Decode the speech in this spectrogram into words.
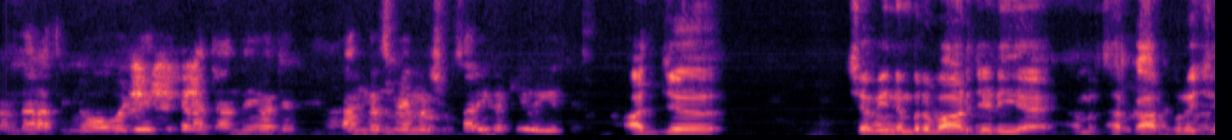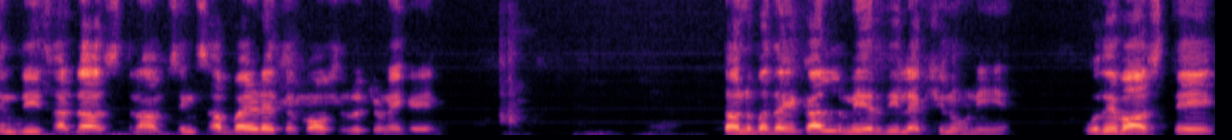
ਕਰਦੇ ਅੰਦਰ ਰਾਤੀ 9 ਵਜੇ ਕੀ ਕਹਿਣਾ ਚਾਹੁੰਦੇ ਹੋ? ਅੱਜ ਕਾਂਗਰਸ ਮੈਂਬਰਸ਼ਿਪ ਸਾਰੀ ਇਕੱਠੀ ਹੋਈ ਹੈ ਅੱਜ 24 ਨੰਬਰ ਵਾਰਡ ਜਿਹੜੀ ਹੈ, ਅੰਮ੍ਰਿਤਸਰ ਕਾਰਪੋਰੇਸ਼ਨ ਦੀ ਸਾਡਾ ਸਤਨਾਮ ਸਿੰਘ ਸਾਬਾ ਜਿਹੜਾ ਇੱਥੇ ਕੌਂਸਲਰ ਚੁਣੇ ਗਏ ਨੇ। ਤੁਹਾਨੂੰ ਪਤਾ ਕਿ ਕੱਲ ਮੇਅਰ ਦੀ ਇਲੈਕਸ਼ਨ ਹੋਣੀ ਹੈ। ਉਹਦੇ ਵਾਸਤੇ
